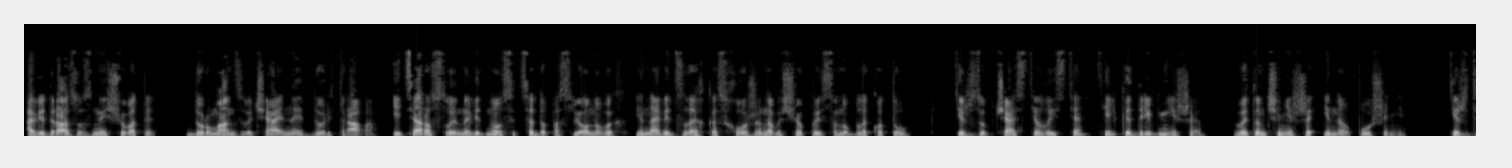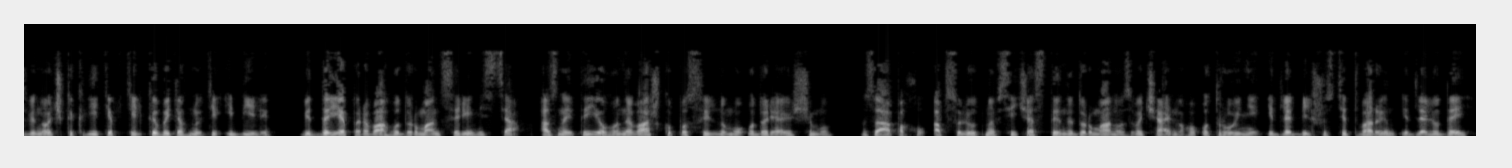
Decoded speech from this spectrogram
а відразу знищувати. Дурман звичайний дурь трава. І ця рослина відноситься до пасльонових і навіть злегка схожа на вищеописану блекоту. Ті ж зубчасті листя, тільки дрібніше, витонченіше і не опушені. Ті ж дзвіночки квітів, тільки витягнуті і білі, віддає перевагу дурман сирі місця, а знайти його неважко по сильному одоряючому запаху. Абсолютно всі частини дурману звичайного отруйні і для більшості тварин, і для людей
